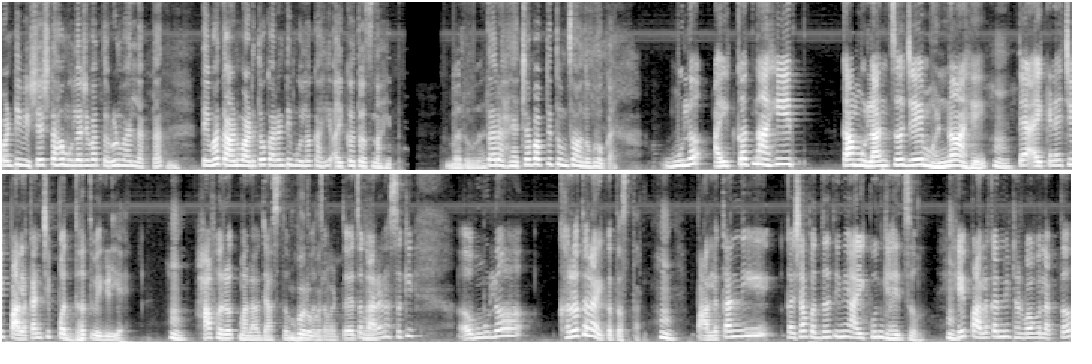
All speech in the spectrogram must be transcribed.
पण ती विशेषतः मुलं जेव्हा तरुण व्हायला लागतात तेव्हा ताण वाढतो कारण ती मुलं काही ऐकतच नाहीत. बरोबर. तर ह्याच्या बाबतीत तुमचा अनुभव काय? मुलं ऐकत नाहीत का मुलांचं जे म्हणणं आहे ते ऐकण्याची पालकांची पद्धत वेगळी आहे. हं, फरक मला जास्त महत्त्वाचा वाटतो याचं कारण असं की मुलं खरं तर ऐकत असतात. पालकांनी कशा पद्धतीने ऐकून घ्यायचं हे. पालकांनी ठरवावं लागतं.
